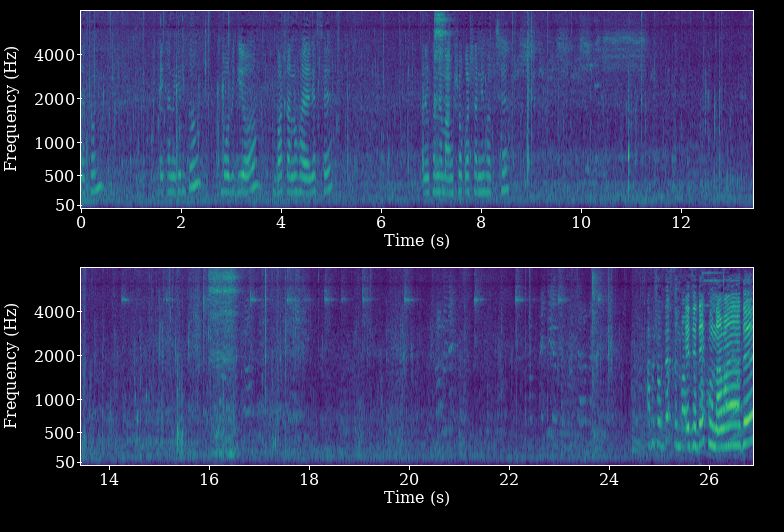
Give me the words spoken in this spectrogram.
দেখুন এখানে কিন্তু মুরগিও বসানো হয়ে গেছে। আর ওখানে মাংস কষানি হচ্ছে। আপনি সব দেখছেন এই যে দেখুন আমাদের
